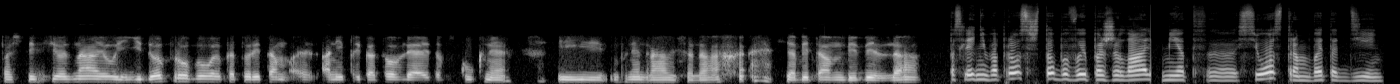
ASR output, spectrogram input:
почти все знаю, еду пробовал, который там э, они приготовляют в кухне. И мне нравится, да. Я бы там бы был, да. Последний вопрос. Что бы вы пожелали медсестрам в этот день?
